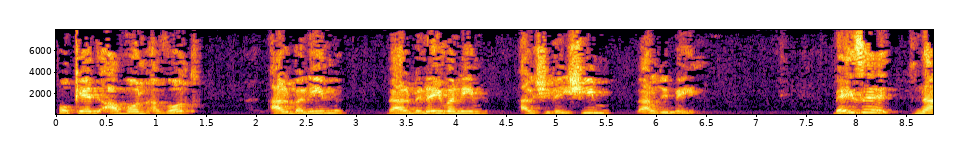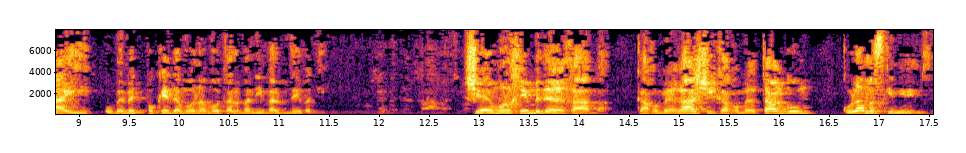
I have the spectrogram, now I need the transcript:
פוקד עוון אבות על בנים ועל בני בנים, על שילשים ועל ריבעים. באיזה תנאי הוא באמת פוקד עוון אבות על בנים ועל בני בנים? שהם הולכים בדרך האבא. כך אומר רש"י, כך אומר תרגום, כולם מסכימים עם זה.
